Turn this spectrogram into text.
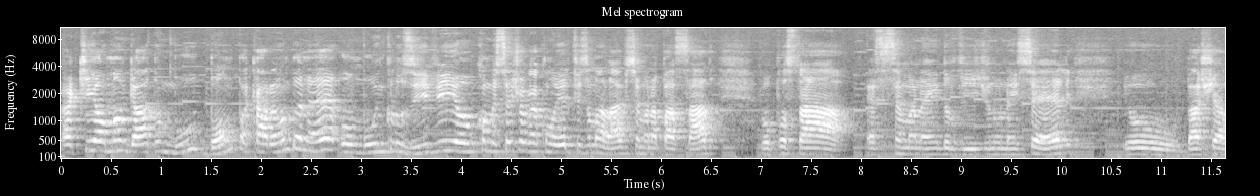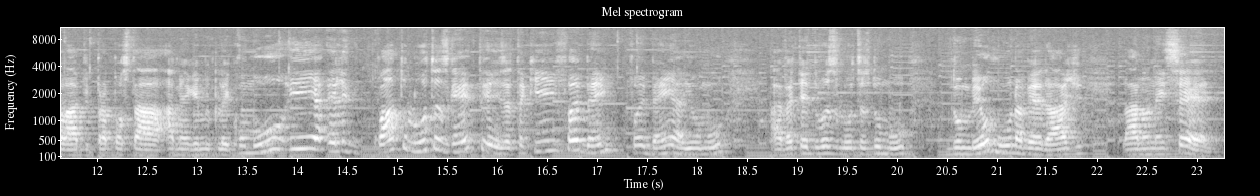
Aqui é o mangá do Mu, bom pra caramba, né? O Mu, inclusive, eu comecei a jogar com ele, fiz uma live semana passada. Vou postar essa semana ainda o vídeo no NCL. Eu baixei a live pra postar a minha gameplay com o Mu e ele, quatro lutas, ganhei três. Até que foi bem, foi bem aí o Mu. Aí vai ter duas lutas do Mu, do meu Mu, na verdade, lá no NCL.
